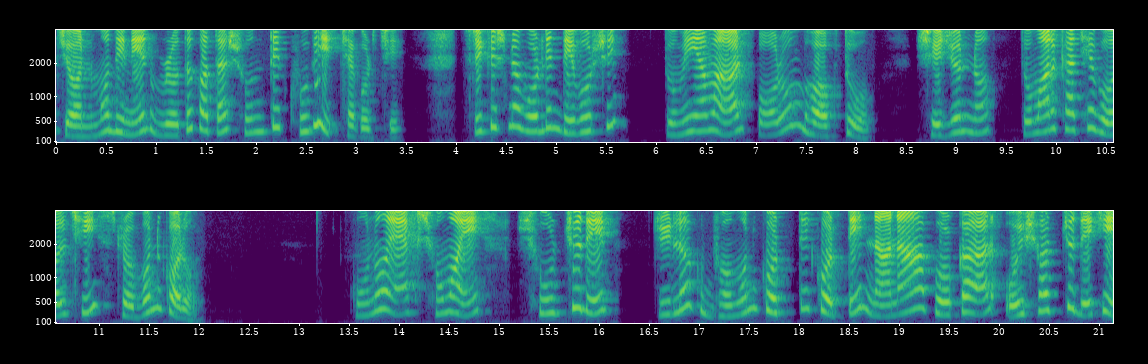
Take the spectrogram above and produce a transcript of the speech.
জন্মদিনের ব্রত কথা শুনতে খুবই ইচ্ছা করছে। শ্রীকৃষ্ণ বললেন, দেবর্ষি, তুমি আমার পরম ভক্ত। সেজন্য তোমার কাছে বলছি, শ্রবণ করো। কোনো এক সময়ে সূর্যদেব ত্রিলোক ভ্রমণ করতে করতে নানা প্রকার ঐশ্বর্য দেখে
